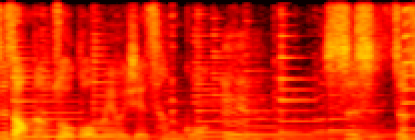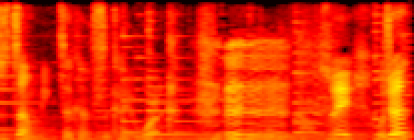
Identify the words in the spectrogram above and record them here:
至少我们有做过，我们有一些成果。嗯，事实这是证明，这可是可以 work。嗯嗯嗯。所以我觉得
